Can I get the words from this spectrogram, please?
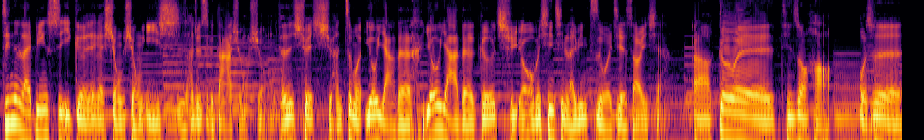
今天来宾是一个那个熊熊医师，他就是个大熊熊，可是却喜欢这么优雅的 优雅的歌曲哦。我们先请来宾自我介绍一下啊，各位听众好，我是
